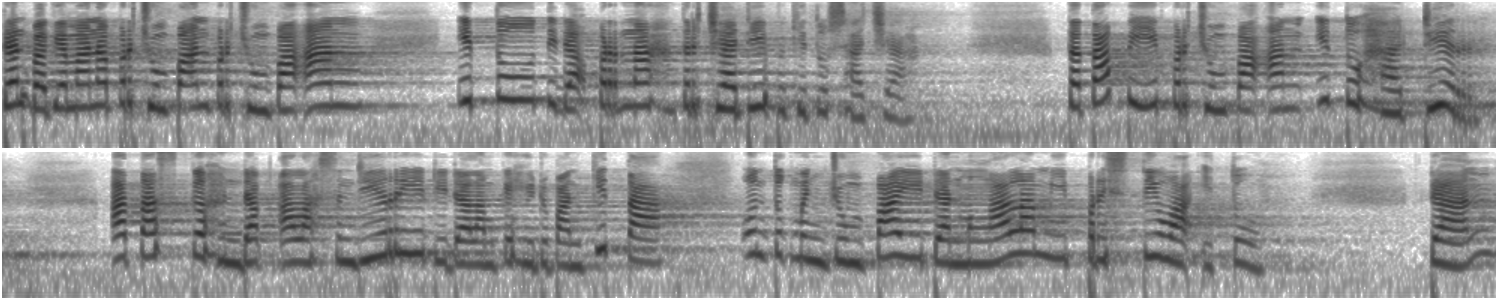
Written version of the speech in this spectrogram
Dan bagaimana perjumpaan-perjumpaan itu tidak pernah terjadi begitu saja. Tetapi perjumpaan itu hadir atas kehendak Allah sendiri di dalam kehidupan kita untuk menjumpai dan mengalami peristiwa itu. Dan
